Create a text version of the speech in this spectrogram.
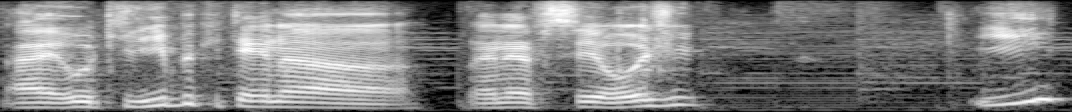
a, o equilíbrio que tem na, na NFC hoje. E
